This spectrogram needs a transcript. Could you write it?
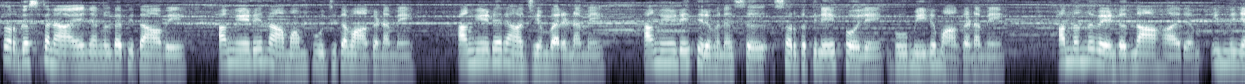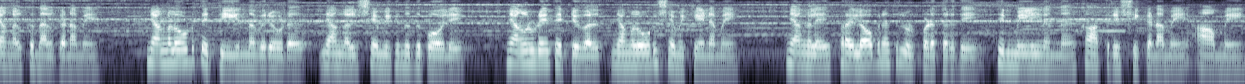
സ്വർഗസ്ഥനായ ഞങ്ങളുടെ പിതാവേ അങ്ങയുടെ നാമം പൂജിതമാകണമേ. അങ്ങയുടെ രാജ്യം വരണമേ. അങ്ങയുടെ തിരുമനസ് സ്വർഗത്തിലെ പോലെ ഭൂമിയിലുമാകണമേ. അന്നന്ന് വേണ്ടുന്ന ആഹാരം ഇന്ന് ഞങ്ങൾക്ക് നൽകണമേ. ഞങ്ങളോട് തെറ്റ് ചെയ്യുന്നവരോട് ഞങ്ങൾ ക്ഷമിക്കുന്നത് പോലെ ഞങ്ങളുടെ തെറ്റുകൾ ഞങ്ങളോട് ക്ഷമിക്കണമേ. ഞങ്ങളെ പ്രലോഭനത്തിൽ ഉൾപ്പെടുത്തരുതേ തിന്മയിൽ നിന്ന് കാത്തുരക്ഷിക്കണമേ. ആമേ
